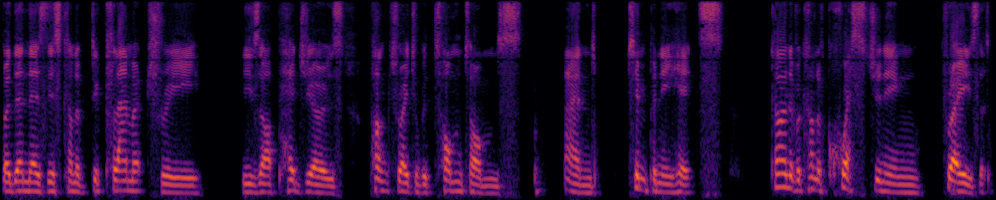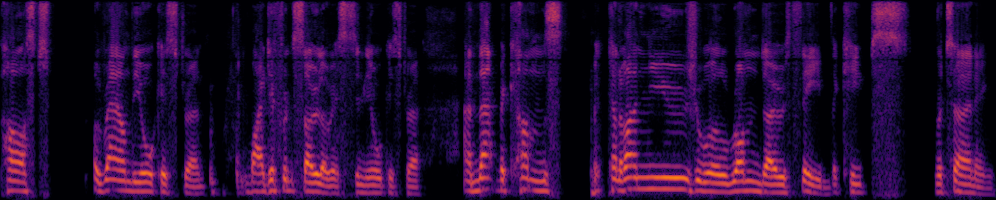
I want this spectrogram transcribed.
But then there's this kind of declamatory, these arpeggios punctuated with tom-toms and timpani hits, kind of a kind of questioning phrase that's passed around the orchestra by different soloists in the orchestra. And that becomes a kind of unusual rondo theme that keeps returning.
